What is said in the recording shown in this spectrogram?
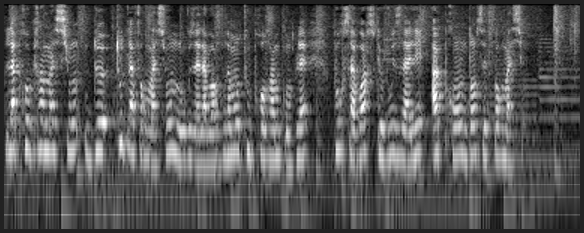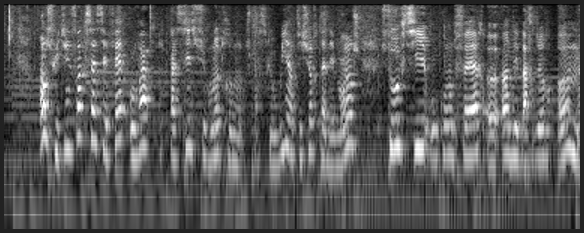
la programmation de toute la formation. Donc vous allez avoir vraiment tout le programme complet pour savoir ce que vous allez apprendre dans cette formation. Ensuite, une fois que ça c'est fait, on va passer sur notre manche. Parce que oui, un t-shirt a des manches, sauf si on compte faire euh, un débardeur homme.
